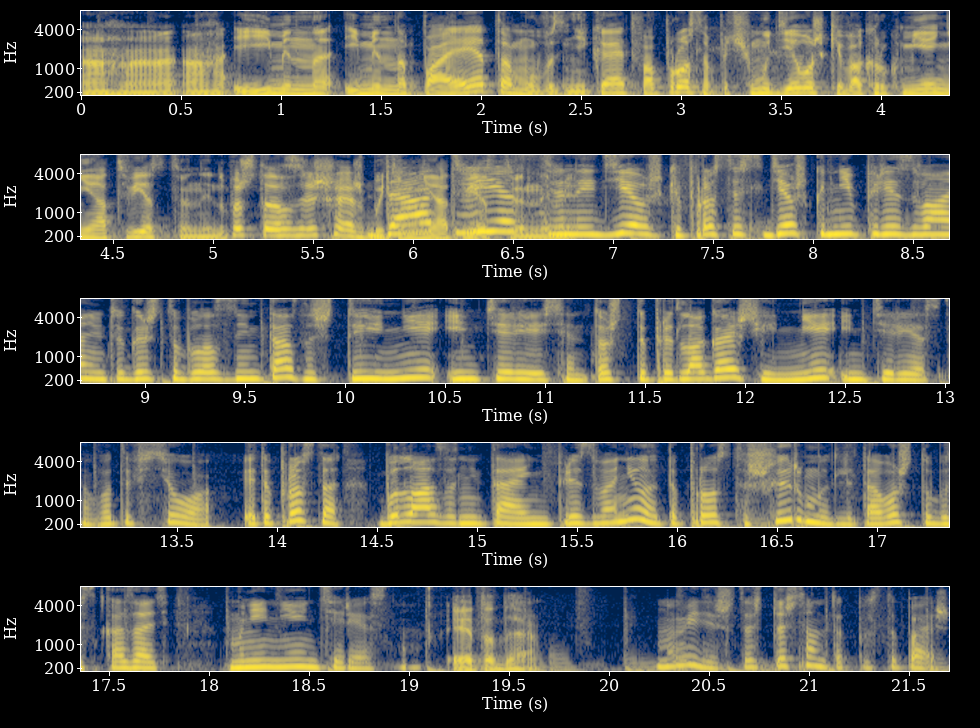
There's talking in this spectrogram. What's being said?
Ага, ага. И именно, именно поэтому возникает вопрос, а почему девушки вокруг меня не ответственные? Ну, потому что ты разрешаешь быть да, им неответственными. ответственные девушки. Просто если девушка не перезванивает и говорит, что была занята, значит, ты ей не интересен. То, что ты предлагаешь, ей не интересно. Вот и все. Это просто была занята и не перезвонила, это просто ширмы для того, чтобы сказать, мне не интересно. Это да. Ну, видишь, ты, ты же сам так поступаешь.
